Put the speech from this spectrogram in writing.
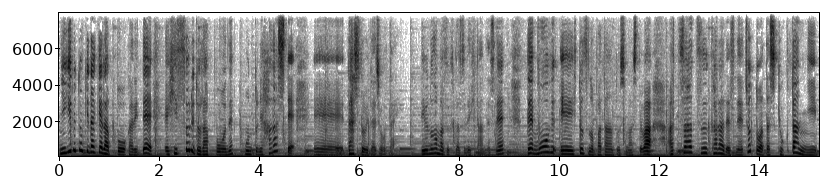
握る時だけラップを借りて、えー、ひっそりとラップをね本当に剥がして、えー、出しておいた状態。っていうのがまず2つできたんですね。でもう、えー、1つのパターンとしましては熱々からですねちょっと私極端に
